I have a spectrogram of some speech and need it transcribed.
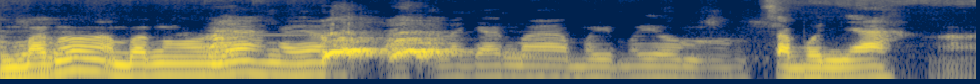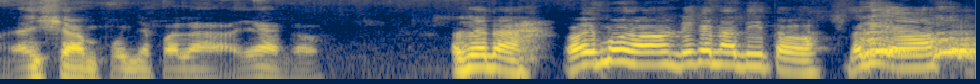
Ang bango, ang bango niya ngayon. Talagang maamoy mo yung sabon niya. Ah, ay, shampoo niya pala. Ayan, oh. Asa na? Hoy, Mon, oh. Hindi ka na dito. Dali, oh.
